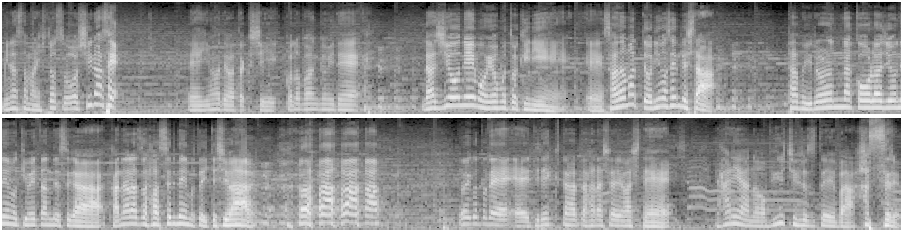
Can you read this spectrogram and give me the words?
皆様に一つお知らせ、えー今まで私この番組でラジオネームを読むときに、えー定まっておりませんでした。多分いろんなこうラジオネームを決めたんですが必ずハッスルネームと言ってしまう。ということで、えーディレクターと話し合いましてやはりあのビューティフルズといえばハッスル。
